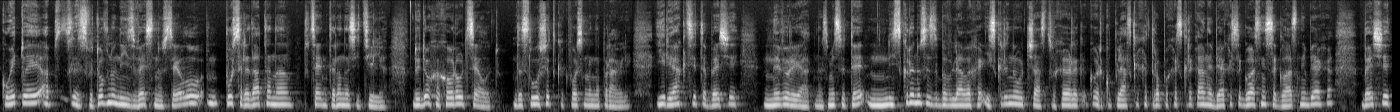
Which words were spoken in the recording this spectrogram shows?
което е световно неизвестно село по средата на центъра на Сицилия. Дойдоха хора от селото да слушат какво сме направили. И реакцията беше невероятна. В смисъл, те искрено се забавляваха, искрено участваха, ръкопляскаха, тропаха с крака, не бяха съгласни, съгласни бяха. Беше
